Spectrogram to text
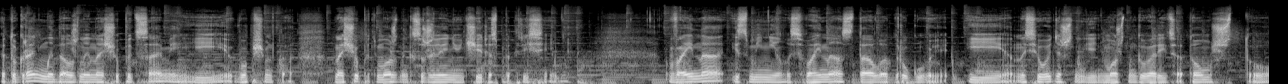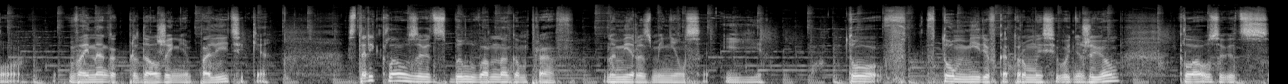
Эту грань мы должны нащупать сами, и, в общем-то, нащупать можно, к сожалению, через потрясение. Война изменилась, война стала другой. И на сегодняшний день можно говорить о том, что война как продолжение политики. Старик Клаузовец был во многом прав, но мир изменился. И то в, в том мире, в котором мы сегодня живем, Клаузовец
